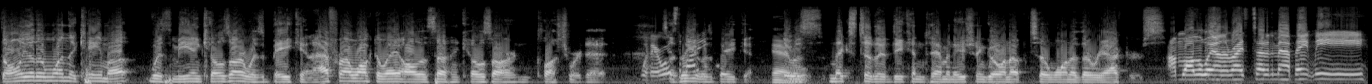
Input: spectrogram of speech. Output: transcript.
The only other one that came up with me and Killzar was Bacon. After I walked away, all of a sudden Killzar and Plush were dead. Where So I think it was Bacon. Yeah, it was next to the decontamination going up to one of the reactors. I'm all the way on the right side of the map. Ain't me.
